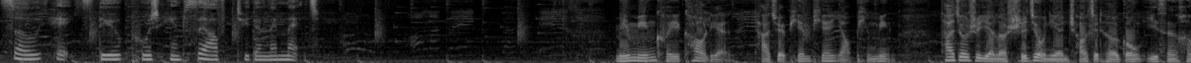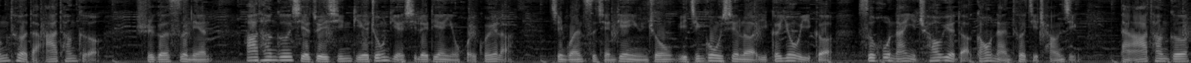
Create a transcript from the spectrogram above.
so he still push himself to the limit. 明明可以靠脸，他却偏偏要拼命。他就是演了十九年超级特工伊森·亨特的阿汤哥。时隔四年，阿汤哥携最新《碟中谍》系列电影回归了。尽管此前电影中已经贡献了一个又一个似乎难以超越的高难特技场景，但阿汤哥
